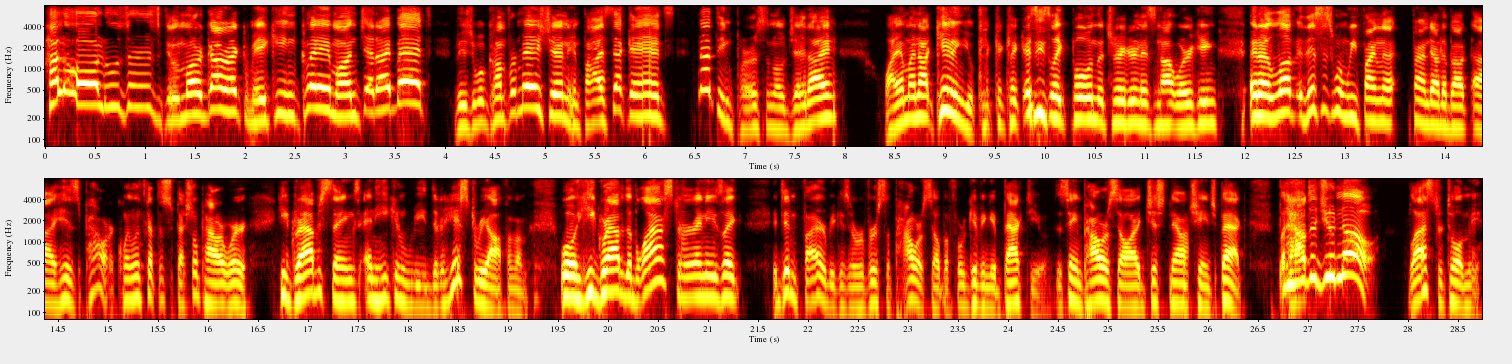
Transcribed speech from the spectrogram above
Hello, losers. Vilmar Grark making claim on Jedi bet. Visual confirmation in five seconds. Nothing personal, Jedi. Why am I not killing you? Click, click, click. As he's like pulling the trigger and it's not working. And I love this is when we find that found out about uh, his power. Quinlan's got the special power where he grabs things and he can read their history off of them. Well, he grabbed the blaster and he's like, it didn't fire because I reversed the power cell before giving it back to you. The same power cell I just now changed back. But how did you know? Blaster told me.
